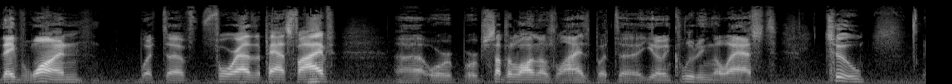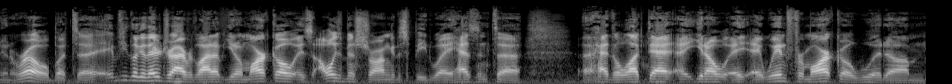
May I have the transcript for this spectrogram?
they've won what uh, four out of the past five, uh, or or something along those lines, but uh, you know including the last two in a row. But uh, if you look at their driver lineup, you know Marco has always been strong at the speedway, hasn't uh, uh, had the luck that uh, you know a, a win for Marco would. Um,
